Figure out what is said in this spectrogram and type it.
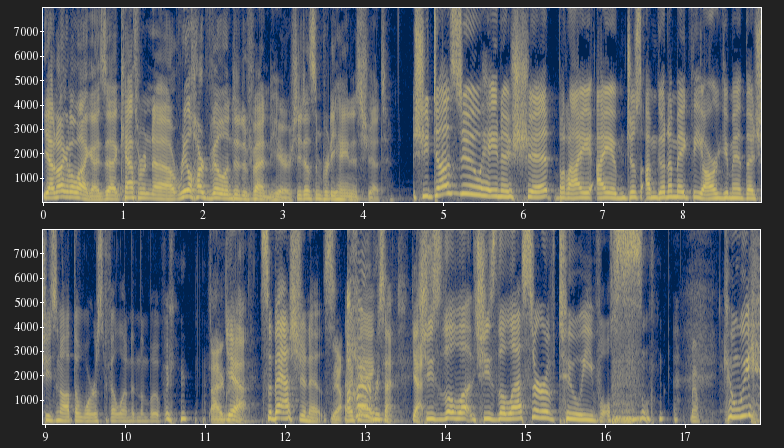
yeah, I'm not gonna lie, guys. Uh, Kathryn, uh, real hard villain to defend here. She does some pretty heinous shit. She does do heinous shit, but I, I am just, I'm gonna make the argument that she's not the worst villain in the movie. I agree. Yeah, Sebastian is. Yeah. Okay? 100%, Yeah. She's the le- she's the lesser of two evils. Yeah. Can we?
